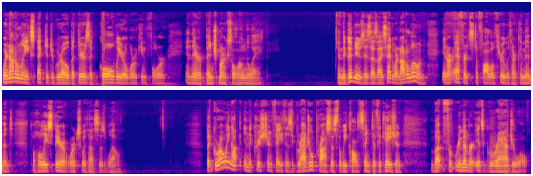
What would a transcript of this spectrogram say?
We're not only expected to grow, but there is a goal we are working for, and there are benchmarks along the way. And the good news is, as I said, we're not alone in our efforts to follow through with our commitment. The Holy Spirit works with us as well. But growing up in the Christian faith is a gradual process that we call sanctification. But for, remember, it's gradual,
